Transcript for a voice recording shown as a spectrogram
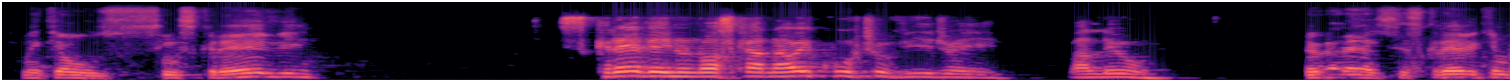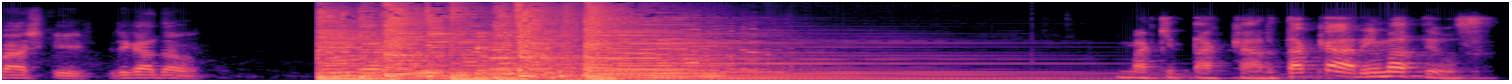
Como é que é o se inscreve? Escreve aí no nosso canal e curte o vídeo aí. Valeu. Valeu, galera. Se inscreve aqui embaixo aqui. Obrigadão. Mas que tá caro, tá caro, hein, Matheus?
